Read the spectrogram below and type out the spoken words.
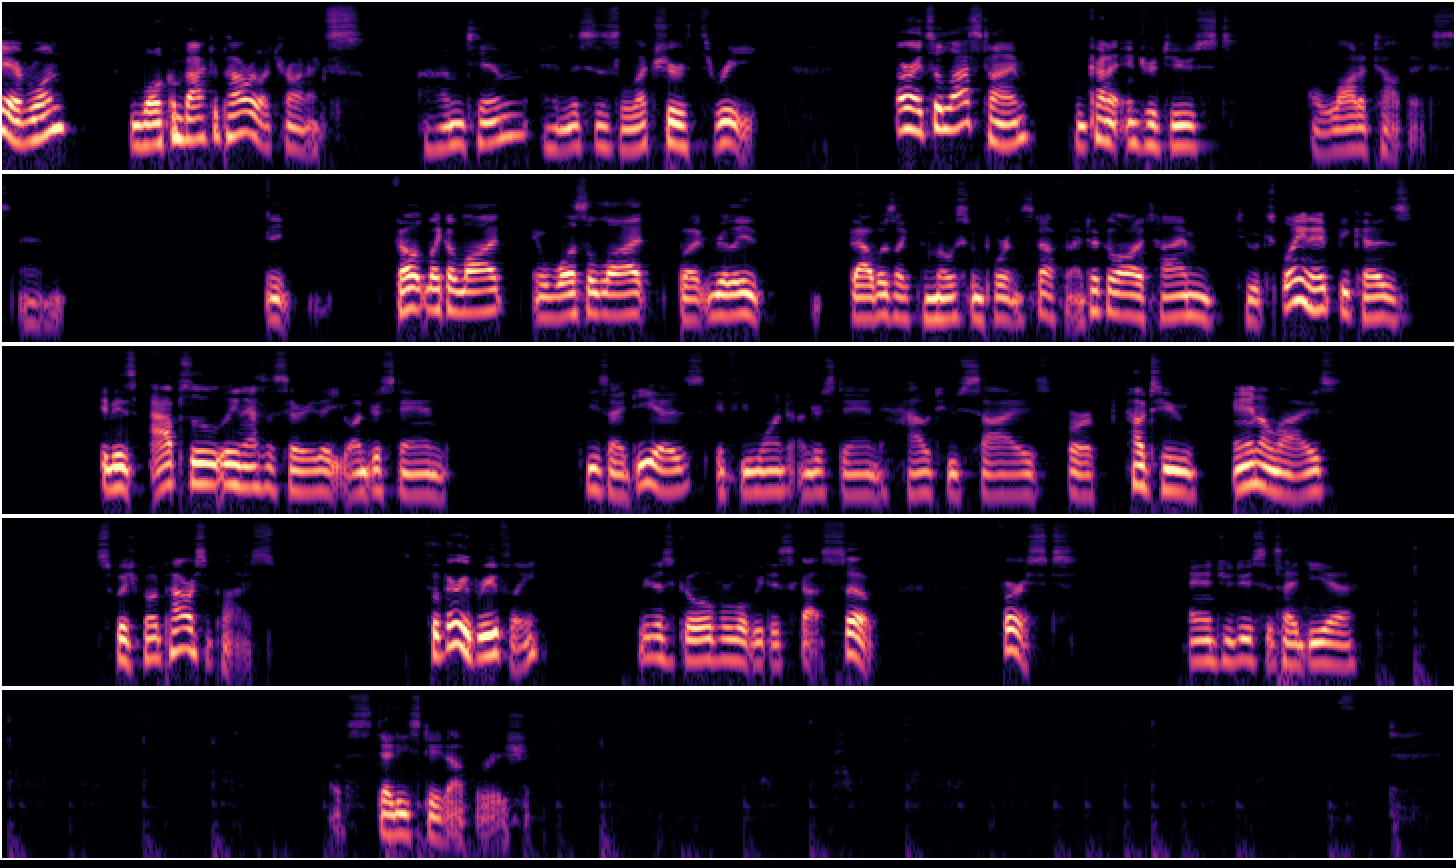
Hey everyone, welcome back to Power Electronics. I'm Tim, and this is lecture three. Alright, so last time we kind of introduced a lot of topics, and it felt like a lot, it was a lot, but really that was like the most important stuff, and I took a lot of time to explain it because it is absolutely necessary that you understand these ideas if you want to understand how to size or how to analyze switch mode power supplies. So very briefly, we just go over what we discussed. So, first, I introduce this idea of steady state operation.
